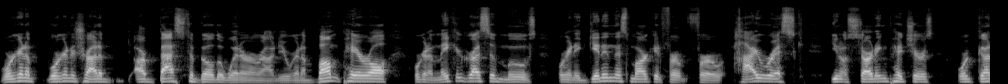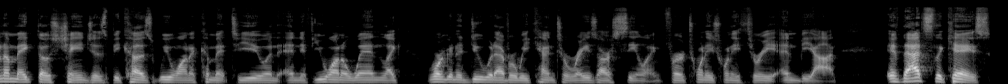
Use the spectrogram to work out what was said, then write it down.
we're gonna we're gonna try to our best to build a winner around you. We're gonna bump payroll. We're gonna make aggressive moves. We're gonna get in this market for for high risk, you know, starting pitchers. We're gonna make those changes because we want to commit to you. And and if you want to win, like we're gonna do whatever we can to raise our ceiling for 2023 and beyond. If that's the case,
